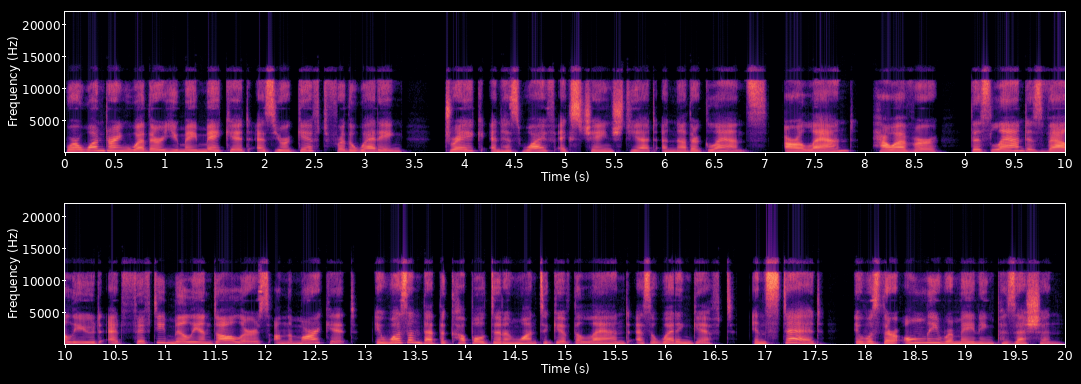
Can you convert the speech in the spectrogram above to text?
we're wondering whether you may make it as your gift for the wedding Drake and his wife exchanged yet another glance. Our land? However, this land is valued at $50 million on the market. It wasn't that the couple didn't want to give the land as a wedding gift. Instead, it was their only remaining possession.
